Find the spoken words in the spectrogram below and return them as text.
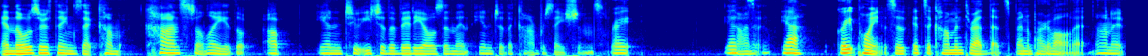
And those are things that come constantly the, up into each of the videos and then into the conversations Right. Yeah. Yeah. Great point. It's a it's a common thread that's been a part of all of it. on it.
